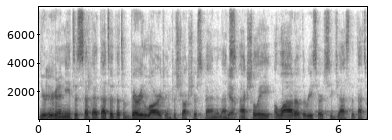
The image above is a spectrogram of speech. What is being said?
You're, yeah. you're going to need to set that. That's a, that's a very large infrastructure spend, and that's yeah. actually a lot of the research suggests that that's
